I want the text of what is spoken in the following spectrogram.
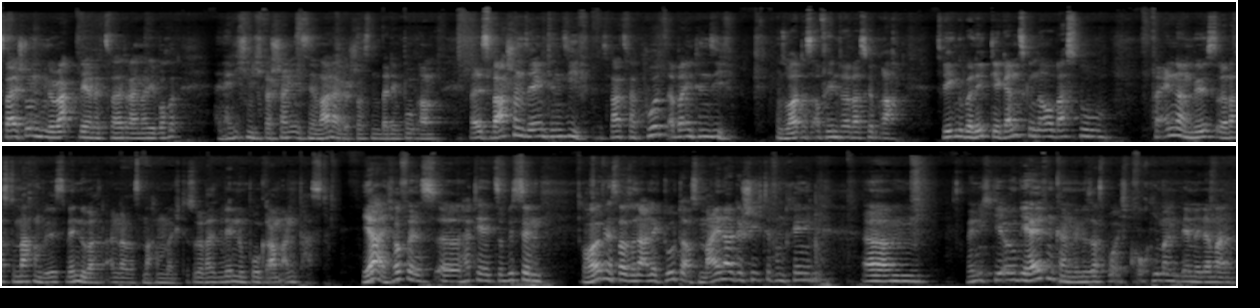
zwei Stunden geruckt wäre, zwei, dreimal die Woche, dann hätte ich mich wahrscheinlich ins Nirvana geschossen bei dem Programm. Weil es war schon sehr intensiv. Es war zwar kurz, aber intensiv. Und so hat das auf jeden Fall was gebracht. Deswegen überleg dir ganz genau, was du verändern willst oder was du machen willst, wenn du was anderes machen möchtest oder wenn du ein Programm anpasst. Ja, ich hoffe, das äh, hat dir jetzt so ein bisschen geholfen. Das war so eine Anekdote aus meiner Geschichte vom Training. Ähm, wenn ich dir irgendwie helfen kann, wenn du sagst, boah, ich brauche jemanden, der mir da mal einen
